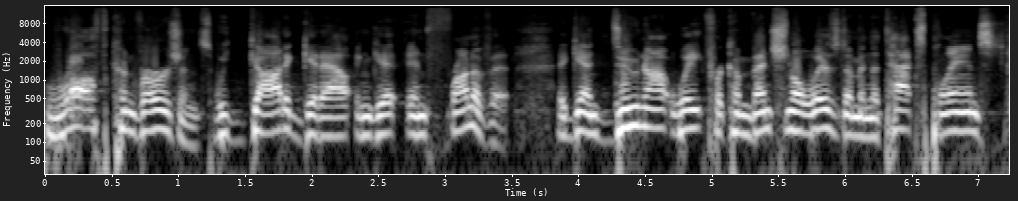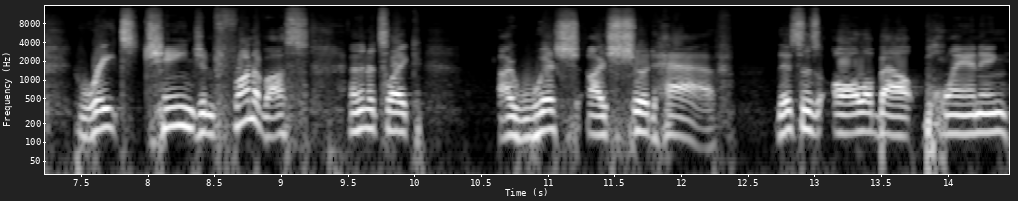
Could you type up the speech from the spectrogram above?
Roth conversions. We got to get out and get in front of it. Again, do not wait for conventional wisdom and the tax plans rates change in front of us. And then it's like, I wish I should have. This is all about planning,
